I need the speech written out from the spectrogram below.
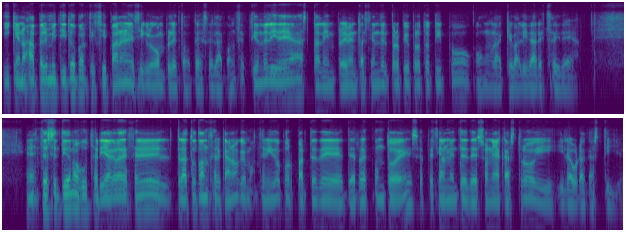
y que nos ha permitido participar en el ciclo completo, desde la concepción de la idea hasta la implementación del propio prototipo con la que validar esta idea. En este sentido, nos gustaría agradecer el trato tan cercano que hemos tenido por parte de, de Red.es, especialmente de Sonia Castro y, y Laura Castillo.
